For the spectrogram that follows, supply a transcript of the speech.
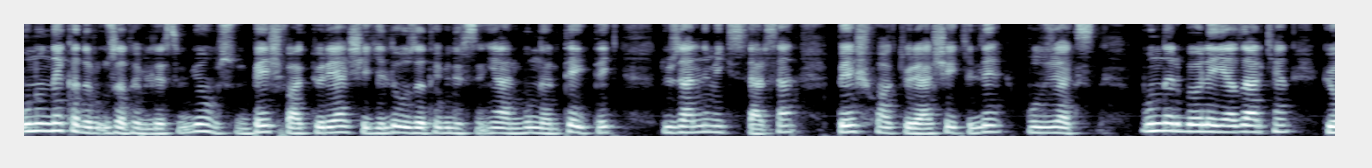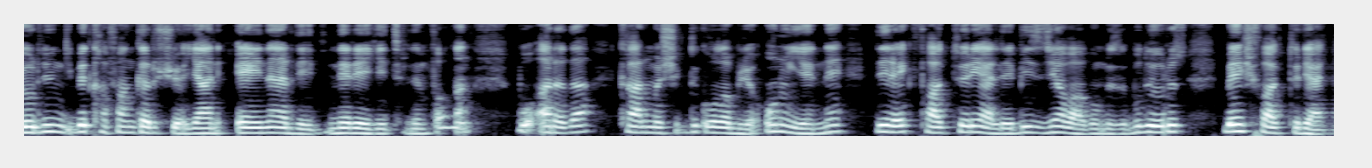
Bunu ne kadar uzatabilirsin biliyor musun? 5 faktöriyel şekilde uzatabilirsin. Yani bunları tek tek düzenlemek istersen 5 faktöriyel şekilde bulacaksın. Bunları böyle yazarken gördüğün gibi kafan karışıyor. Yani E neredeydi, nereye getirdim falan. Bu arada karmaşıklık olabiliyor. Onun yerine direkt faktöriyelde biz cevabımızı buluyoruz. 5 faktöriyel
